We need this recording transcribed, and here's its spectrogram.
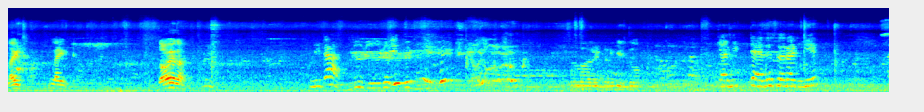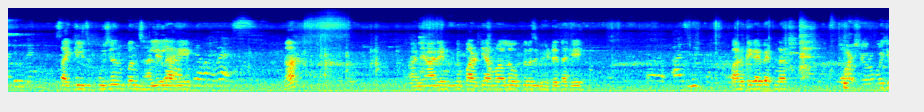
लाइट लाइट जाऊया का? रिटर्न घेतो. सायकलीचं पूजन पण झालेलं आहे. हा? आणि आर्यन पार्टी आम्हाला लवकरच भेटत आहे. पार्टी काय भेटणार? पाचशे रुपयाची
